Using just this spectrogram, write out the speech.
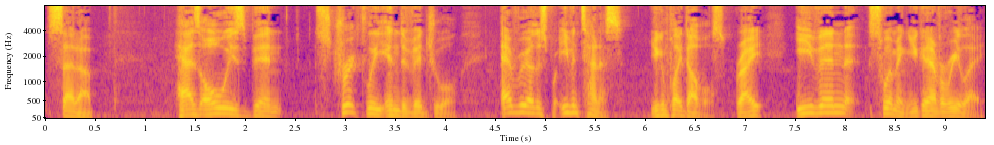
setup, has always been strictly individual. Every other sport, even tennis, you can play doubles, right? Even swimming, you can have a relay.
